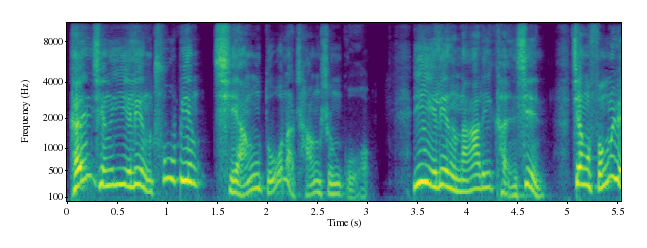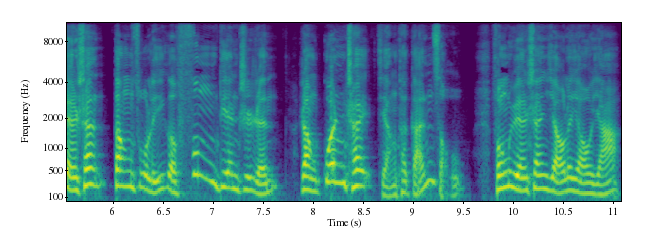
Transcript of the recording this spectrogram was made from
恳请义令出兵抢夺那长生果。义令哪里肯信，将冯远山当做了一个疯癫之人。让官差将他赶走。冯远山咬了咬牙，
